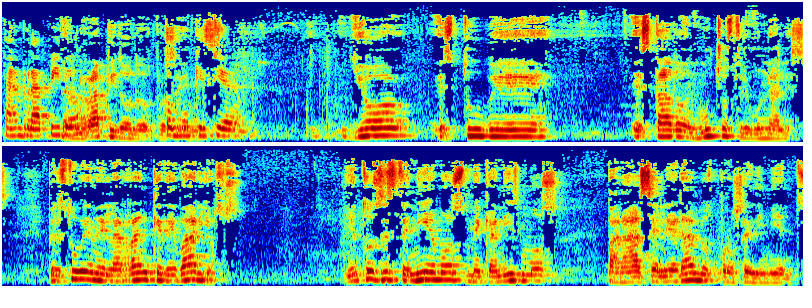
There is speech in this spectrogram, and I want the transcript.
tan rápido, tan rápido los como quisiéramos. Yo estuve, he estado en muchos tribunales, pero estuve en el arranque de varios. Y entonces teníamos mecanismos para acelerar los procedimientos.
